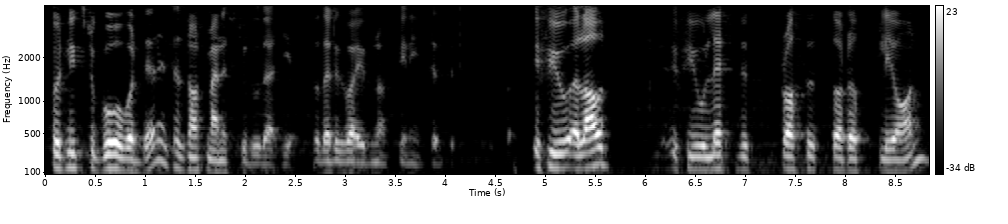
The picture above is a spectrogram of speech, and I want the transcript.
So, it needs to go over there and it has not managed to do that yet. So, that is why you do not see any intensity on this side. If you allow if you let this process sort of play on,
